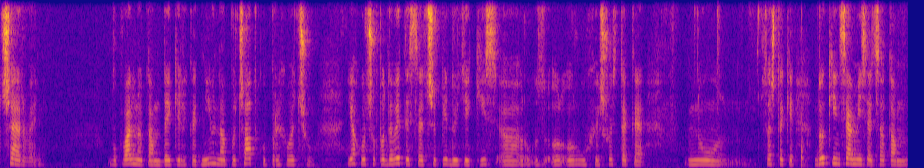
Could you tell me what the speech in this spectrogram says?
червень. Буквально там декілька днів на початку прихвачу. Я хочу подивитися, чи підуть якісь е, рухи, щось таке. Ну, все ж таки, до кінця місяця там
